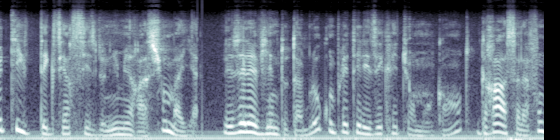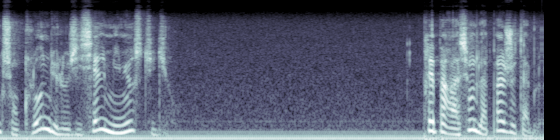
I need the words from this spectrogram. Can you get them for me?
petit exercice de numération Maya. Les élèves viennent au tableau compléter les écritures manquantes grâce à la fonction clone du logiciel Mimio Studio. Préparation de la page de tableau.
